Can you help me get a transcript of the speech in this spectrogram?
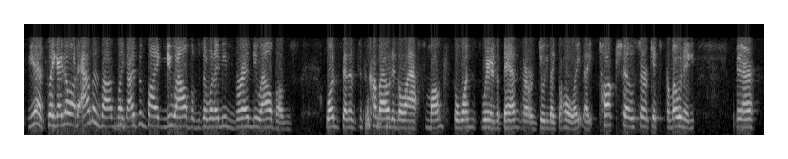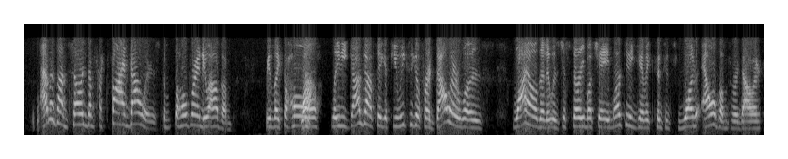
yeah, it's like I know on Amazon, like I've been buying new albums, and when I mean brand new albums, ones that have just come out in the last month, the ones where the bands are doing like the whole late night talk show circuits promoting, where Amazon selling them for five dollars, the, the whole brand new album. I mean, like the whole wow. Lady Gaga thing a few weeks ago for a dollar was wild, and it was just very much a marketing gimmick since it's one album for a dollar.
